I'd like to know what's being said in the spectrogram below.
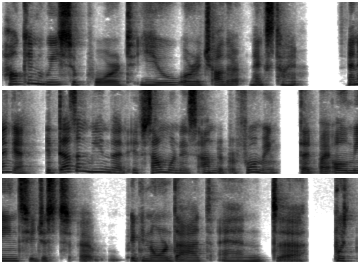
How can we support you or each other next time? And again, it doesn't mean that if someone is underperforming, that by all means you just uh, ignore that and uh, put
